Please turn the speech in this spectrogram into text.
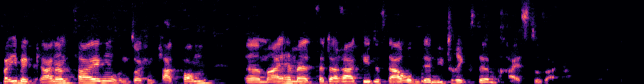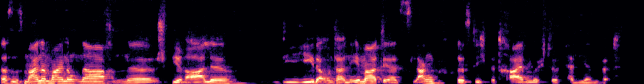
Bei eBay Kleinanzeigen und solchen Plattformen, äh, MyHammer etc., geht es darum, der niedrigste im Preis zu sein. Das ist meiner Meinung nach eine Spirale, die jeder Unternehmer, der es langfristig betreiben möchte, verlieren wird.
